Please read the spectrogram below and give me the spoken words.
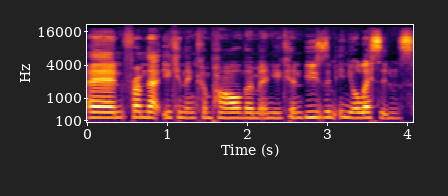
And from that, you can then compile them and you can use them in your lessons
